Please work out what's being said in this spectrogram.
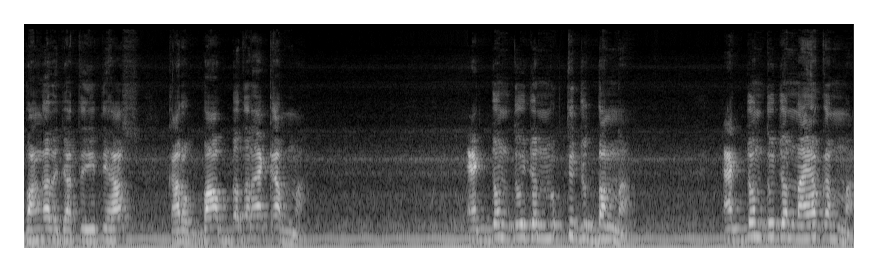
বাঙালি জাতির ইতিহাস কারও বাপ দাদার একার না। একজন দুইজন মুক্তিযোদ্ধার না। একজন দুইজন নায়কের না।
